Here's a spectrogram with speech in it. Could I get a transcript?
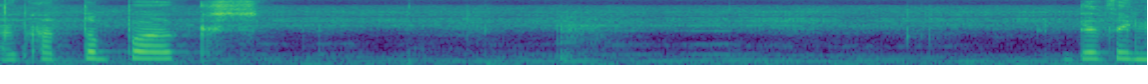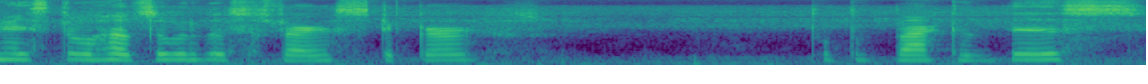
I got the books. Good thing I still have some of the star stickers. Got the back of this.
